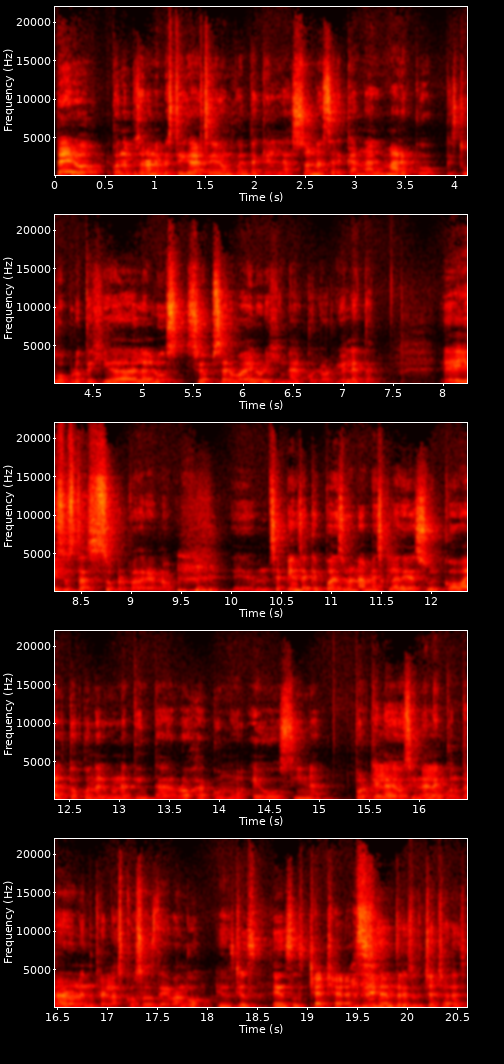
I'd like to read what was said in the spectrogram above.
Pero cuando empezaron a investigar se dieron cuenta que en la zona cercana al marco, que estuvo protegida de la luz, se observa el original color violeta. Eh, y eso está súper padre, ¿no? Eh, se piensa que puede ser una mezcla de azul cobalto con alguna tinta roja como eosina, porque la eosina la encontraron entre las cosas de Van Gogh. En sus, en sus chácharas. entre sus chácharas.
